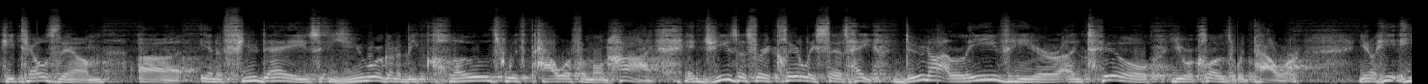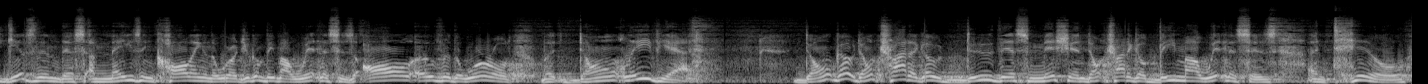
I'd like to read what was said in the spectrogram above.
he tells them, uh, in a few days, you are going to be clothed with power from on high. And Jesus very clearly says, hey, do not leave here until you are clothed with power. You know, he, he gives them this amazing calling in the world. You're going to be my witnesses all over the world, but don't leave yet. Don't go. Don't try to go do this mission. Don't try to go be my witnesses until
